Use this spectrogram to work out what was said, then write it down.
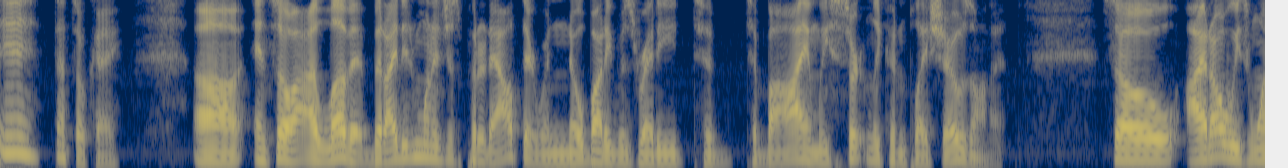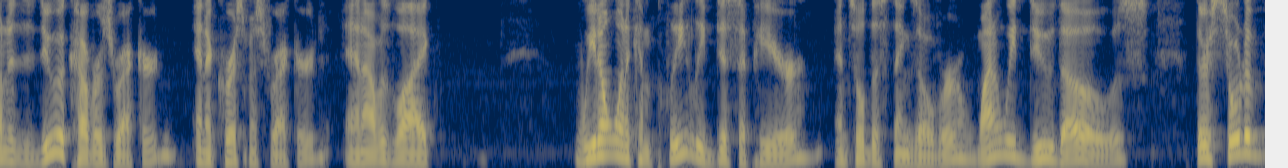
eh, that's okay. Uh, and so I love it, but I didn't want to just put it out there when nobody was ready to to buy, and we certainly couldn't play shows on it. So I'd always wanted to do a covers record and a Christmas record, and I was like, we don't want to completely disappear until this thing's over. Why don't we do those? There's sort of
